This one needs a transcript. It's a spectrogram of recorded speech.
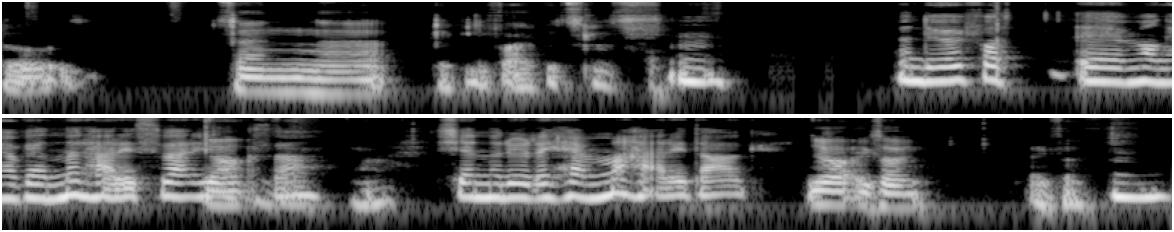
Då, sen jag blev arbetslös. Mm. Men du har ju fått eh, många vänner här i Sverige Ja, också. ja. Känner du dig hemma här idag? ja, exakt. exakt. Mm.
